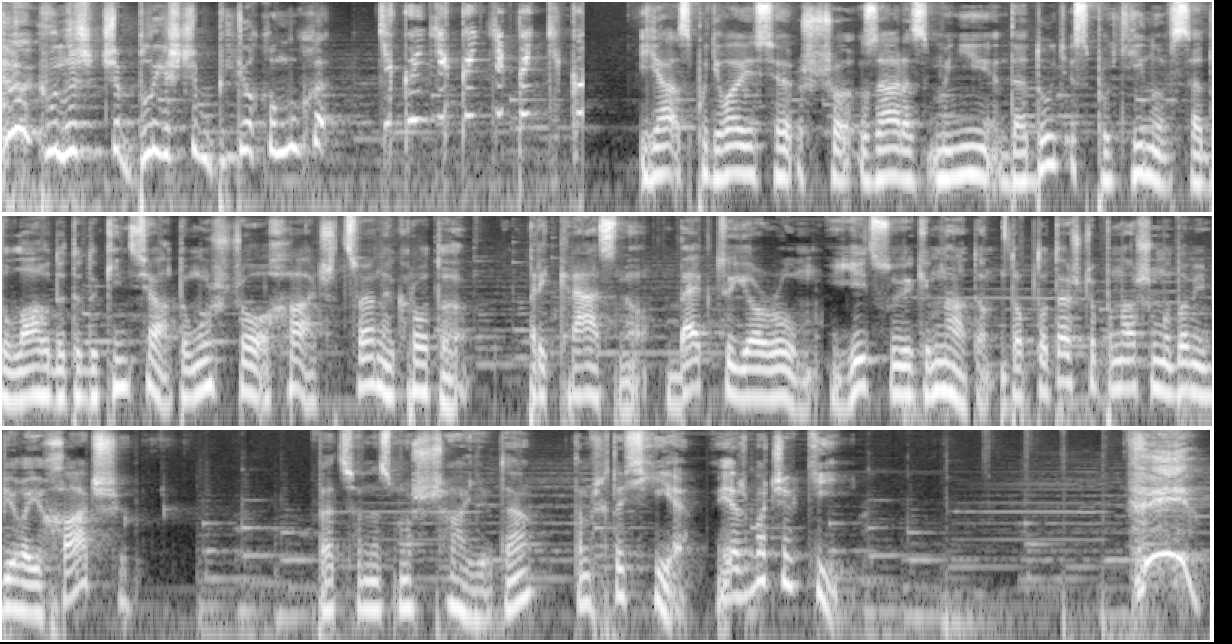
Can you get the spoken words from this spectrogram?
Вона ще ближче, бляха-муха. Тікай, тікай, тікай, тікай. Я сподіваюся, що зараз мені дадуть спокійно все долагодити до кінця, тому що хач, це не круто. Прекрасно. Back to your room. Їдь в свою кімнату. Тобто те, що по нашому домі бігає хач. Та це не смущає, та? Там ж хтось є. Я ж бачив тінь.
